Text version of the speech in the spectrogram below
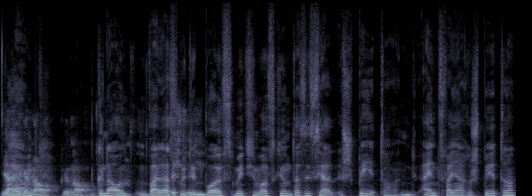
Ja, ja, genau, genau. Genau, weil das Richtig. mit den Wolfsmädchen, Wolfskindern, das ist ja später, ein, zwei Jahre später.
